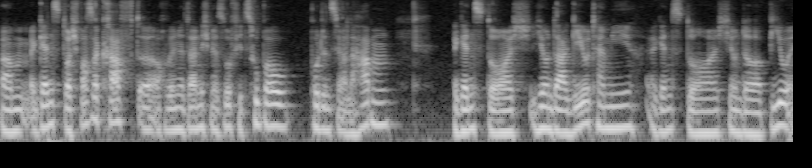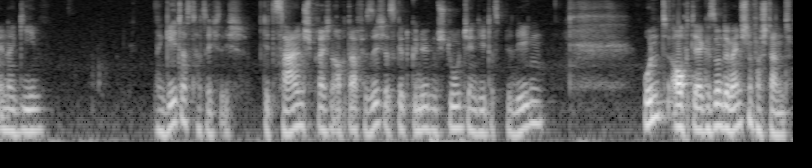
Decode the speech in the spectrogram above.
Ähm, ergänzt durch Wasserkraft, äh, auch wenn wir da nicht mehr so viel Zubaupotenziale haben ergänzt durch hier und da Geothermie, ergänzt durch hier und da Bioenergie, dann geht das tatsächlich. Die Zahlen sprechen auch dafür sich. Es gibt genügend Studien, die das belegen. Und auch der gesunde Menschenverstand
